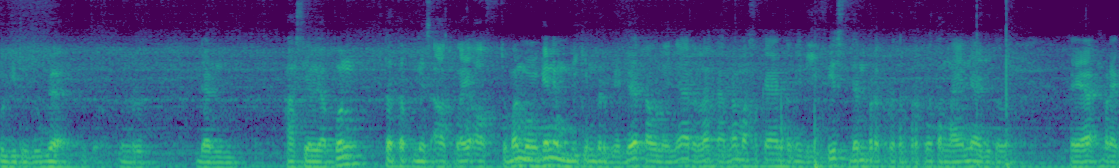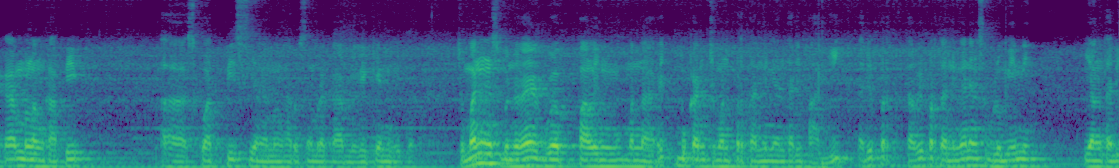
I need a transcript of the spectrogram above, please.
begitu juga gitu menurut dan hasilnya pun tetap miss out playoff. Cuman mungkin yang bikin berbeda tahun ini adalah karena masuknya Anthony Davis dan perkuatan-perkuatan lainnya gitu. Kayak mereka melengkapi uh, squad piece yang emang harusnya mereka milikin gitu. Cuman yang sebenarnya gue paling menarik bukan cuman pertandingan tadi pagi, tadi per- tapi pertandingan yang sebelum ini yang tadi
